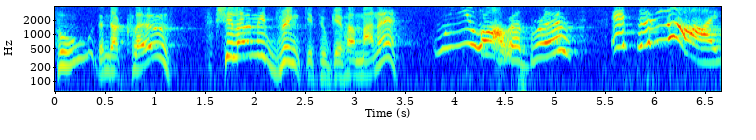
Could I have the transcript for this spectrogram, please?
food and her clothes. She'll only drink if you give her money. You are a brute. It's a lie.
